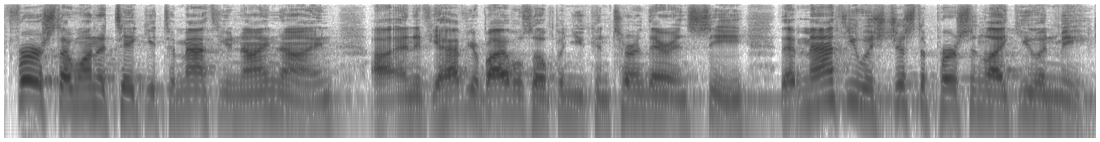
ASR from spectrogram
First, I want to take you to Matthew 9 9. Uh, and if you have your Bibles open, you can turn there and see that Matthew is just a person like you and me.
